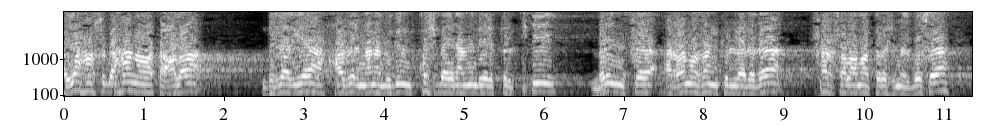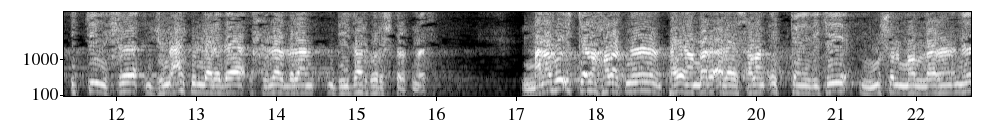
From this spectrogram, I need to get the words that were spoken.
Alloh subhanava taolo bizlarga hozir mana bugun qush bayramini berib turibdiki birinchisi ramazon kunlarida sog' salomat turishimiz bo'lsa ikkinchisi juma kunlarida sizlar bilan diydor ko'rishib turibmiz. Mana bu ikkala holatni payg'ambar alayhissalom aytgan ediki musulmonlarni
